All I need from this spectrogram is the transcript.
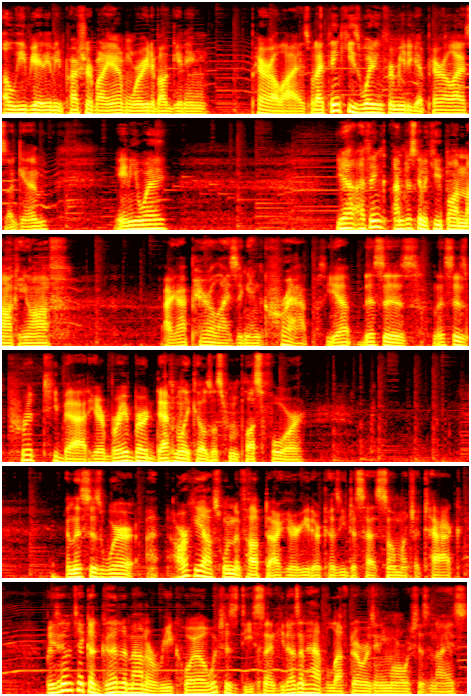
alleviate any pressure, but I am worried about getting paralyzed. But I think he's waiting for me to get paralyzed again anyway. Yeah, I think I'm just going to keep on knocking off. I got paralyzed again. Crap. Yep, this is this is pretty bad here. Brave Bird definitely kills us from plus four. And this is where uh, Archeops wouldn't have helped out here either because he just has so much attack. But he's going to take a good amount of recoil, which is decent. He doesn't have leftovers anymore, which is nice.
